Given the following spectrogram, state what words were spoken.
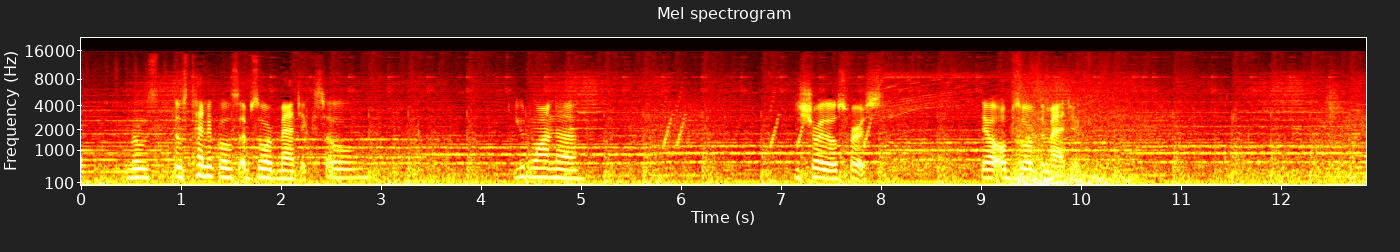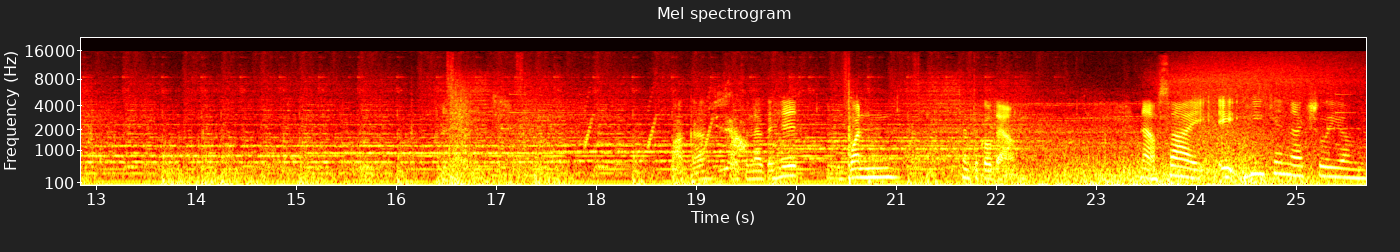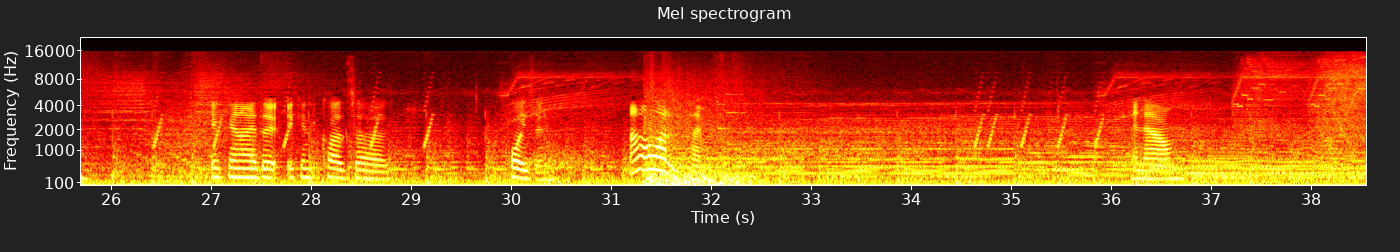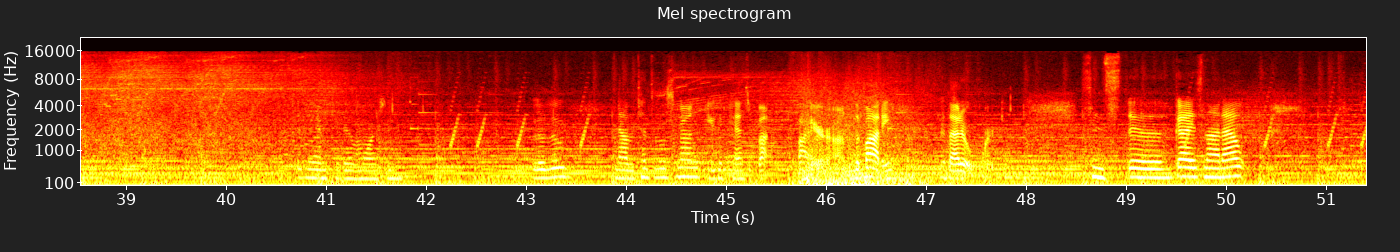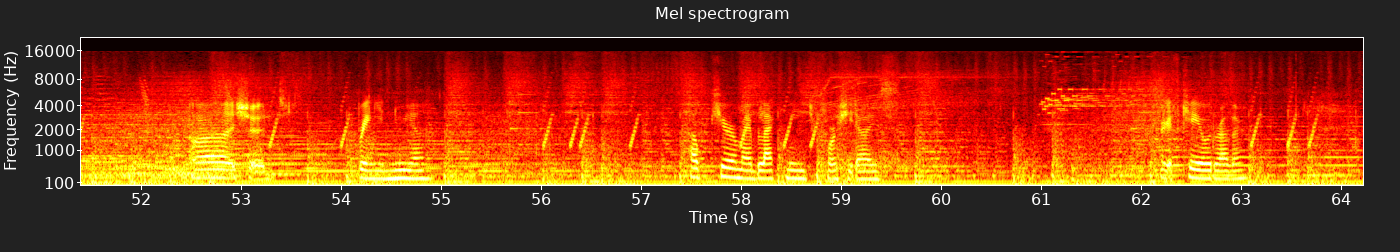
those those tentacles absorb magic. So you'd want to destroy those first. They'll absorb the magic. Does another hit. One tentacle down. Now, Sai, it, he can actually, um, it can either, it can cause, uh, poison. Not a lot of the time. And now, is him to do more soon. Lulu, now the tentacles are gone, you can cast fire on the body without it working. Since the guy's not out, uh, it should bring you Nuya. help cure my black mage before she dies. Or gets KO'd rather.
